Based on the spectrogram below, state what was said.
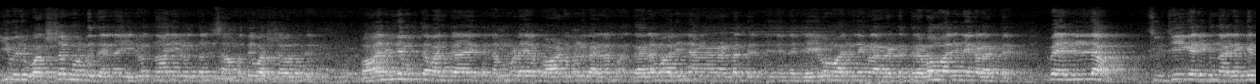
ഈ ഒരു വർഷം കൊണ്ട് തന്നെ ഇരുപത്തിനാല് ഇരുപത്തഞ്ച് സാമ്പത്തിക വർഷം കൊണ്ട് മാലിന്യമുക്ത പഞ്ചായത്ത് നമ്മുടെ വാർഡുകൾ കര- കരമാലിന്യങ്ങളാകട്ടെ ജൈവമാലിന്യങ്ങളാകട്ടെ ദ്രവമാലിന്യങ്ങളാകട്ടെ ഇവയെല്ലാം ശുചീകരിക്കുന്ന അല്ലെങ്കിൽ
